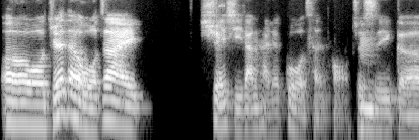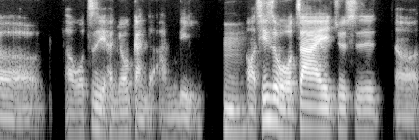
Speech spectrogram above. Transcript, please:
呃，我觉得我在学习蓝海的过程，哦，就是一个。嗯呃，我自己很有感的案例，嗯，哦，其实我在就是呃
